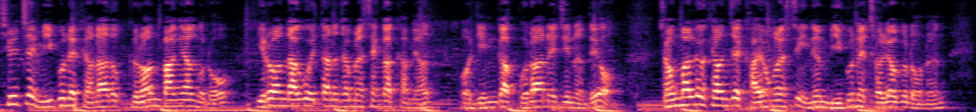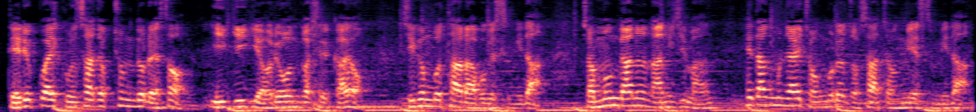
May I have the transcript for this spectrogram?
실제 미군의 변화도 그런 방향으로 일어나고 있다는 점을 생각하면 어딘가 불안해지는데요. 정말로 현재 가용할 수 있는 미군의 전력으로는 대륙과의 군사적 충돌에서 이기기 어려운 것일까요? 지금부터 알아보겠습니다. 전문가는 아니지만 해당 분야의 정보를 조사 정리했습니다.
